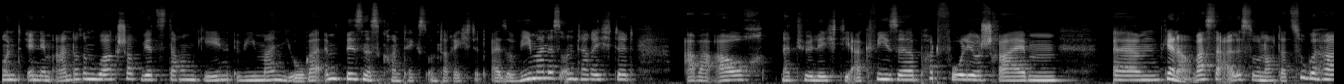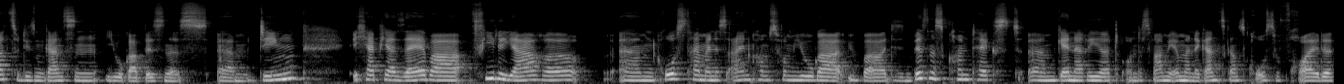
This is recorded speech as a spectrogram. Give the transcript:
Und in dem anderen Workshop wird es darum gehen, wie man Yoga im Business-Kontext unterrichtet. Also wie man es unterrichtet, aber auch natürlich die Akquise, Portfolio schreiben, ähm, genau, was da alles so noch dazugehört zu diesem ganzen Yoga-Business-Ding. Ähm, ich habe ja selber viele Jahre ähm, Großteil meines Einkommens vom Yoga über diesen Business-Kontext ähm, generiert und es war mir immer eine ganz, ganz große Freude,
